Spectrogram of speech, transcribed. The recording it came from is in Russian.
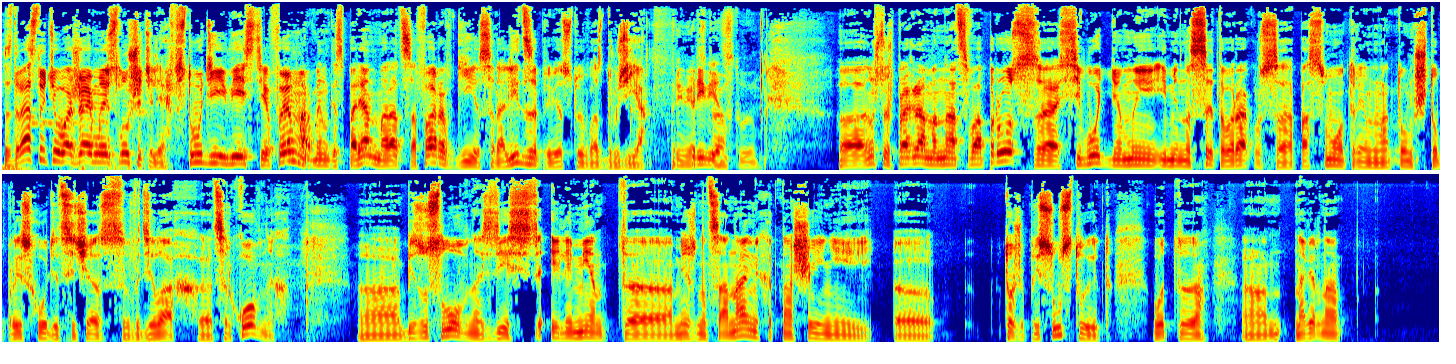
Здравствуйте, уважаемые слушатели. В студии Вести ФМ Армен Гаспарян, Марат Сафаров, Гия Саралидзе. Приветствую вас, друзья. Приветствую. Приветствую. А, ну что ж, программа «Нац. Вопрос». Сегодня мы именно с этого ракурса посмотрим о том, что происходит сейчас в делах э, церковных. А, безусловно, здесь элемент межнациональных отношений тоже присутствует. Вот, наверное,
